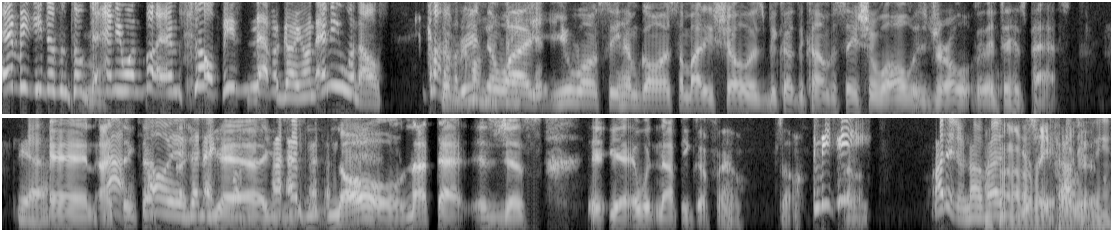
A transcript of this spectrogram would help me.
MBG doesn't talk to Hmm. anyone but himself. He's never going on anyone else. The reason why you won't see him go on somebody's show is because the conversation will always drove into his past. yeah. And I That- think that oh, is an yeah, no, not that. It's just it, yeah, it would not be good for him. So MBG. Um, I didn't know That's about not his another. I reforge, was- is he?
